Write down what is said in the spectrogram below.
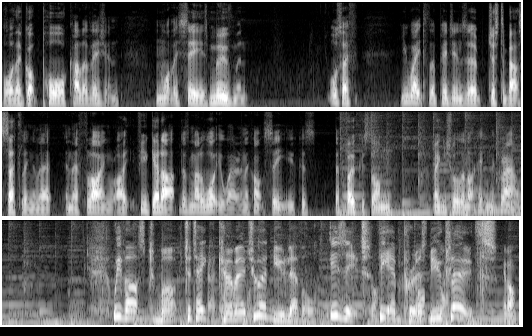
or they've got poor colour vision and what they see is movement. Also, if you wait till the pigeons are just about settling and they're, and they're flying right, if you get up, it doesn't matter what you're wearing, they can't see you because they're focused on making sure they're not hitting the ground. We've asked Mark to take Okay, camo right, to a new level. Is it on. the Emperor's on, new on. clothes? Get on,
